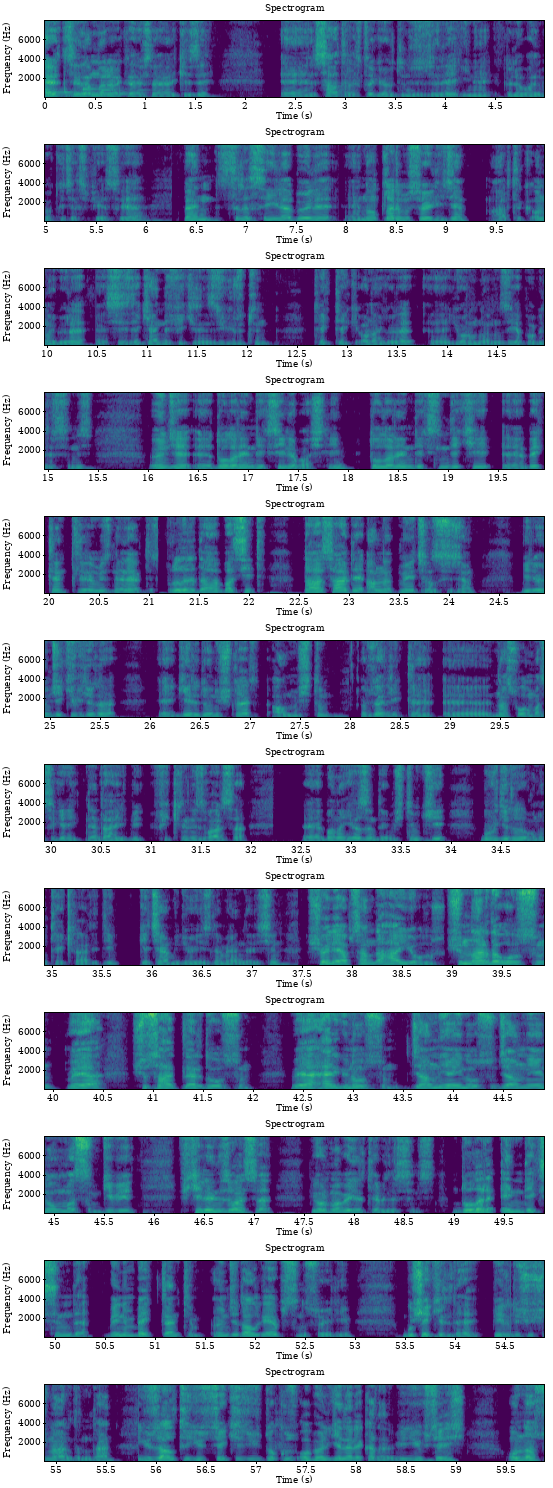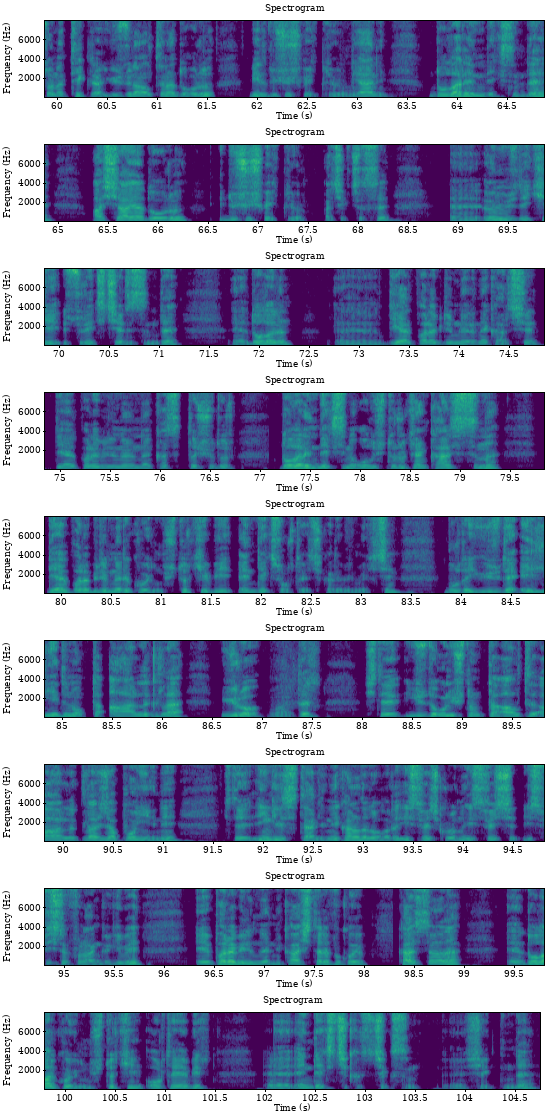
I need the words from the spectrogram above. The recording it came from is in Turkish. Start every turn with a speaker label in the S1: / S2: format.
S1: Evet, selamlar arkadaşlar herkese. Ee, sağ tarafta gördüğünüz üzere yine global bakacağız piyasaya. Ben sırasıyla böyle e, notlarımı söyleyeceğim. Artık ona göre e, siz de kendi fikrinizi yürütün. Tek tek ona göre e, yorumlarınızı yapabilirsiniz. Önce e, dolar endeksiyle başlayayım. Dolar endeksindeki e, beklentilerimiz nelerdir? Buraları daha basit, daha sade anlatmaya çalışacağım. Bir önceki videoda e, geri dönüşler almıştım. Özellikle e, nasıl olması gerektiğine dair bir fikriniz varsa e, bana yazın demiştim ki bu videoda da bunu tekrar edeyim. Geçen videoyu izlemeyenler için. Şöyle yapsan daha iyi olur. Şunlarda olsun veya şu saatlerde olsun veya her gün olsun, canlı yayın olsun, canlı yayın olmasın gibi fikirleriniz varsa yoruma belirtebilirsiniz. Dolar endeksinde benim beklentim önce dalga yapısını söyleyeyim. Bu şekilde bir düşüşün ardından 106, 108, 109 o bölgelere kadar bir yükseliş. Ondan sonra tekrar 100'ün altına doğru bir düşüş bekliyorum. Yani dolar endeksinde aşağıya doğru düşüş bekliyorum açıkçası. Ee, önümüzdeki süreç içerisinde e, doların e, diğer para birimlerine karşı, diğer para birimlerinden kasıt da şudur. Dolar endeksini oluştururken karşısına diğer para birimleri koyulmuştur ki bir endeks ortaya çıkarabilmek için. Burada %57 nokta ağırlıkla Euro vardır. İşte %13.6 ağırlıkla Japon yeni, işte İngiliz sterlini, Kanada doları, İsveç kronu, İsveç, İsviçre frangı gibi e, para birimlerini karşı tarafı koyup karşısına da e, dolar koyulmuştur ki ortaya bir e, endeks çık- çıksın e, şeklinde.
